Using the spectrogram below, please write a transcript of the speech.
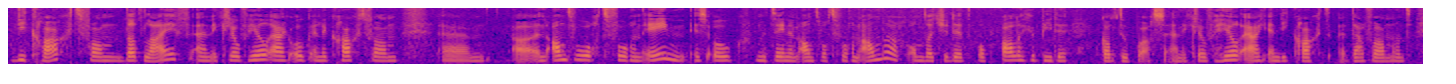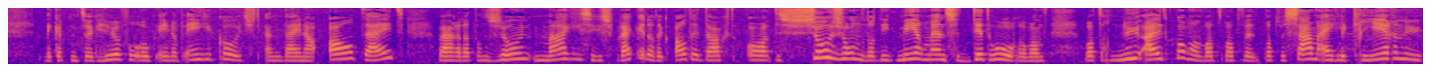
die kracht van dat live. En ik geloof heel erg ook in de kracht van um, uh, een antwoord voor een een is ook meteen een antwoord voor een ander. Omdat je dit op alle gebieden kan toepassen. En ik geloof heel erg in die kracht uh, daarvan. Want ik heb natuurlijk heel veel ook één op één gecoacht. En bijna altijd waren dat dan zo'n magische gesprekken. Dat ik altijd dacht: Oh, het is zo zonde dat niet meer mensen dit horen. Want wat er nu uitkomt en wat, wat, we, wat we samen eigenlijk creëren nu.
